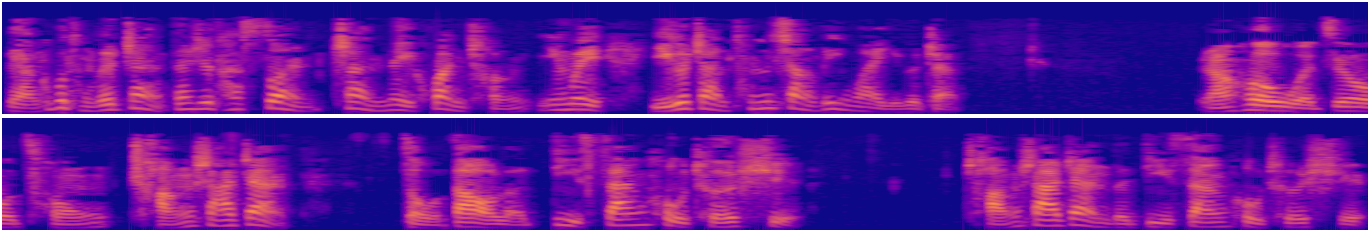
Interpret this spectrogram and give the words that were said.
两个不同的站，但是它算站内换乘，因为一个站通向另外一个站，然后我就从长沙站走到了第三候车室，长沙站的第三候车室。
